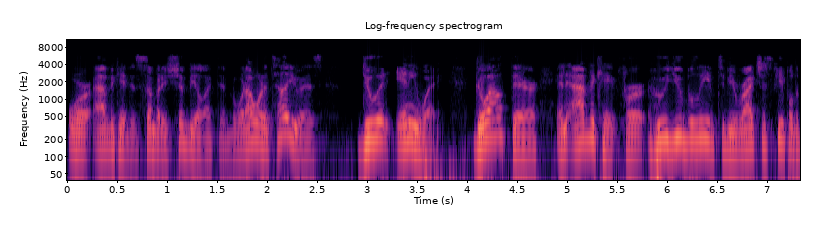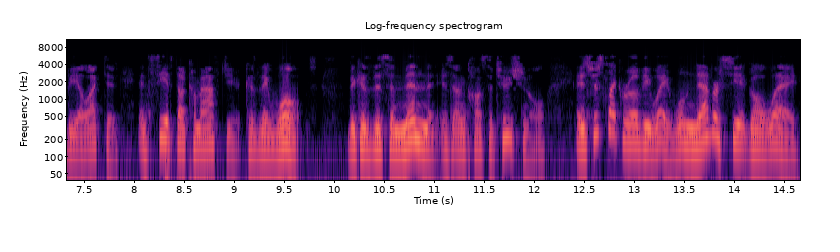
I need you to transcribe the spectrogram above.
or advocate that somebody should be elected. But what I want to tell you is do it anyway. Go out there and advocate for who you believe to be righteous people to be elected and see if they'll come after you because they won't. Because this amendment is unconstitutional. And it's just like Roe v. Wade. We'll never see it go away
